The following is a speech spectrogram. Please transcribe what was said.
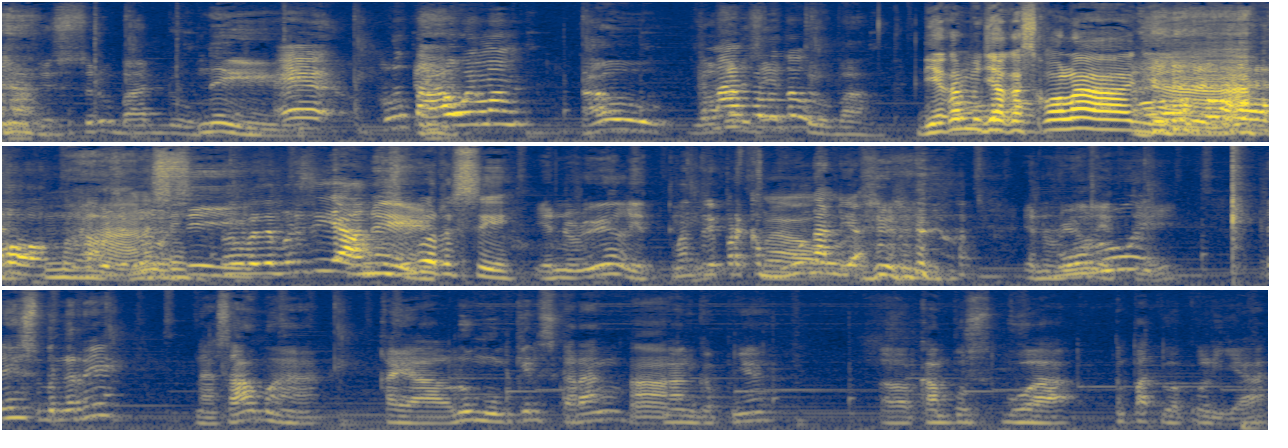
justru Bandung. Nih. Eh, lu tahu emang? Tahu Kenapa lu tahu? Bang? Dia kan menjaga sekolahnya. Oh. Mana sih? Bersih. Bersih-bersih ya? Nih. Bersih. In reality. Menteri perkebunan dia. in reality. Eh sebenarnya nah sama kayak lu mungkin sekarang Ah. nganggepnya eh, kampus gua tempat gua kuliah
